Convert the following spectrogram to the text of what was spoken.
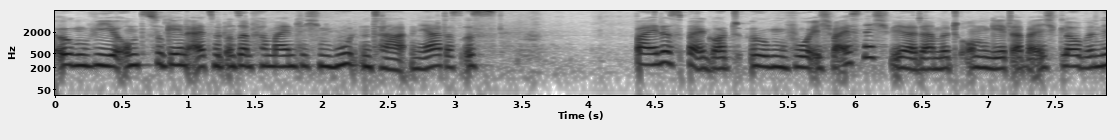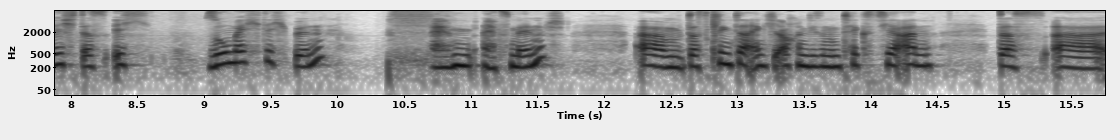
irgendwie umzugehen, als mit unseren vermeintlichen guten Taten. Ja, das ist beides bei Gott irgendwo. Ich weiß nicht, wie er damit umgeht, aber ich glaube nicht, dass ich so mächtig bin ähm, als Mensch. Ähm, das klingt da eigentlich auch in diesem Text hier an, dass äh,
